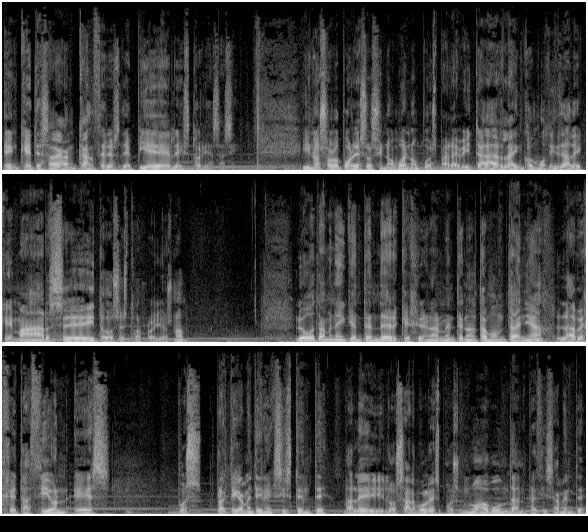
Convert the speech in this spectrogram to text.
en que te salgan cánceres de piel e historias así. Y no solo por eso, sino bueno, pues para evitar la incomodidad de quemarse y todos estos rollos, ¿no? Luego también hay que entender que generalmente en alta montaña la vegetación es pues prácticamente inexistente, ¿vale? Y los árboles pues no abundan precisamente.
